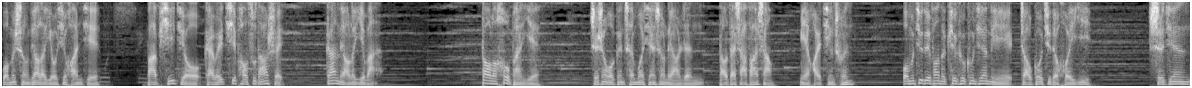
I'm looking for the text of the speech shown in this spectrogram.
我们省掉了游戏环节，把啤酒改为气泡苏打水，干聊了一晚。到了后半夜，只剩我跟陈默先生两人倒在沙发上，缅怀青春。我们去对方的 QQ 空间里找过去的回忆。时间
